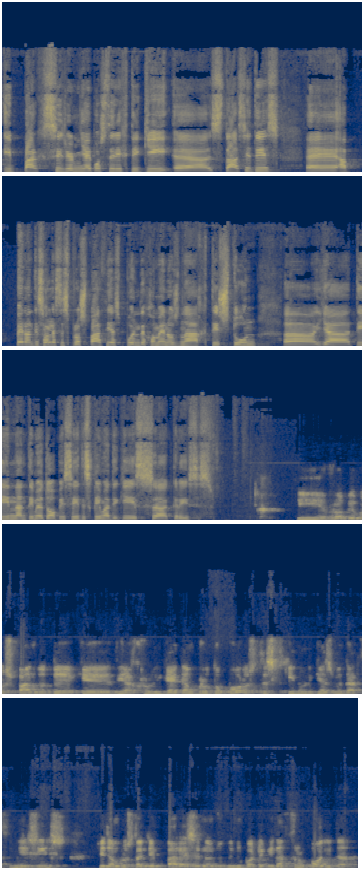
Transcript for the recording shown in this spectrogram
υπάρξει και μια υποστηρικτική ε, στάση της ε, απέναντι σε όλες τις προσπάθειες που ενδεχομένως να χτιστούν ε, για την αντιμετώπιση της κλιματικής κρίσης. Η Ευρώπη όπως πάντοτε και διαχρονικά ήταν πρωτοπόρος στις κοινωνικές μεταρρυθμίσεις και ήταν μπροστά και παρέσαινε την υπόλοιπη ανθρωπότητα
